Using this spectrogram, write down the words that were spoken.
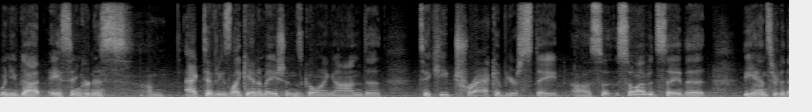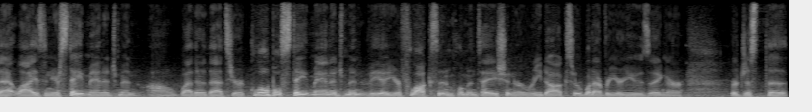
when you've got asynchronous um, activities like animations going on to to keep track of your state. Uh, so, so I would say that the answer to that lies in your state management, uh, whether that's your global state management via your Flux implementation or Redux or whatever you're using, or, or just the,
